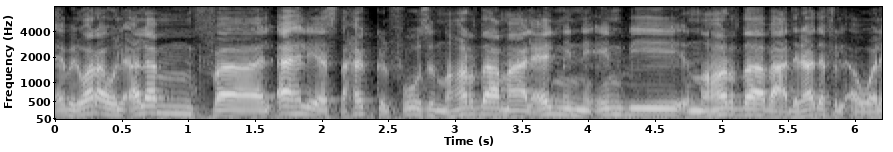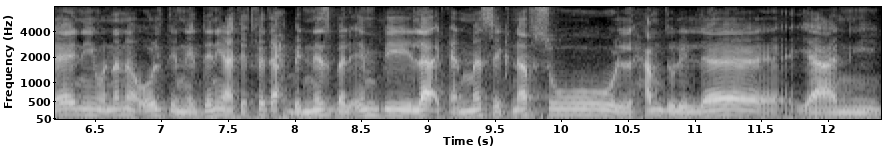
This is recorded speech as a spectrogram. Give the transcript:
بالورقة والقلم فالأهلي يستحق الفوز النهارده مع العلم إن إنبي النهارده بعد الهدف الأولاني وإن أنا قلت إن الدنيا هتتفتح بالنسبة لإنبي لأ كان ماسك نفسه الحمد لله يعني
